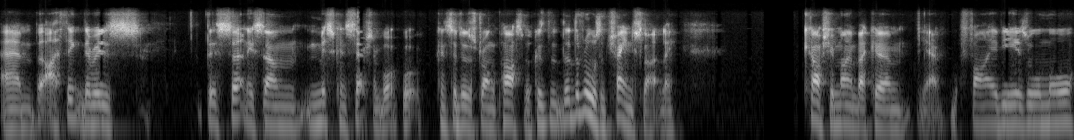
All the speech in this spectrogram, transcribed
Um, but I think there is there's certainly some misconception of what, what considered a strong password because the, the, the, rules have changed slightly. cast your mind back, um, yeah, five years or more,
